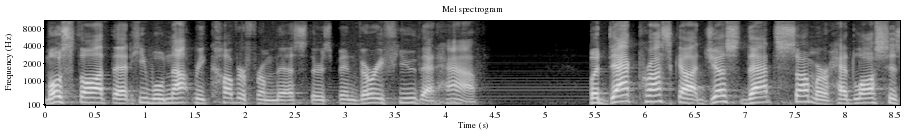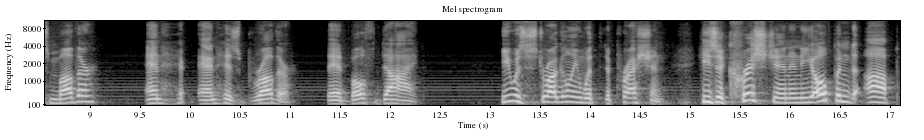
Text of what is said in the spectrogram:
Most thought that he will not recover from this. There's been very few that have. But Dak Prescott, just that summer, had lost his mother and, and his brother. They had both died. He was struggling with depression. He's a Christian, and he opened up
